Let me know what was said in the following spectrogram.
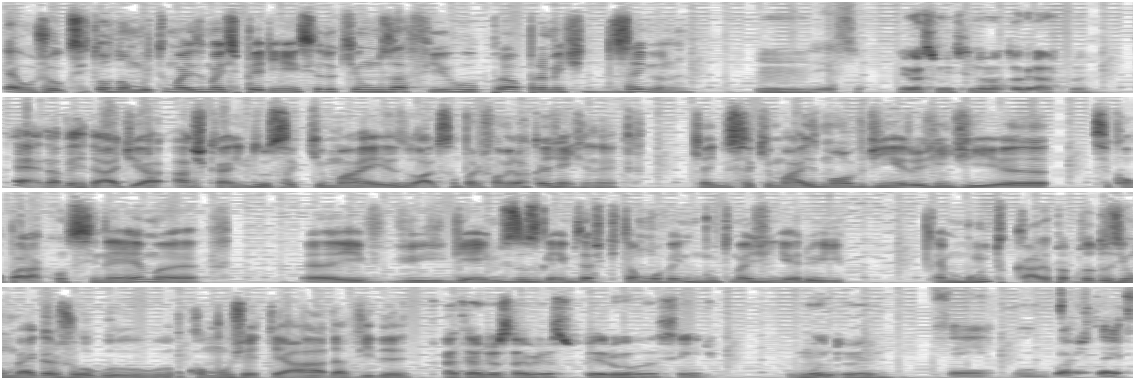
É, o jogo se tornou muito mais uma experiência do que um desafio propriamente de desenho, né? Uhum. Isso. Negócio muito cinematográfico, né? É, na verdade, a, acho que a indústria que mais. O Alisson pode falar melhor que a gente, né? Que a indústria que mais move dinheiro hoje em dia se comparar com cinema é, e, e, games, os games acho que estão movendo muito mais dinheiro e é muito caro para produzir um mega jogo como um GTA da vida. Até onde eu saiba já superou, assim, muito mesmo. Sim, bastante,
